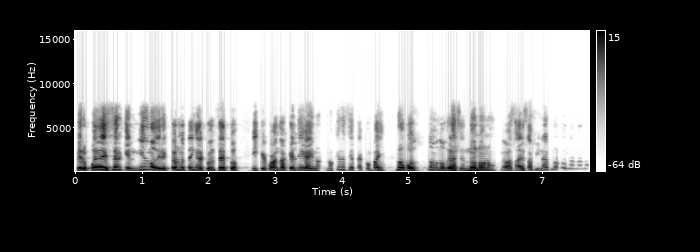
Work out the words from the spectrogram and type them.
pero puede ser que el mismo director no tenga el concepto y que cuando aquel diga, no, no quieres que te acompañe, no, vos, no, no, gracias, no, no, no, me vas a desafinar, no, no, no, no. no.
